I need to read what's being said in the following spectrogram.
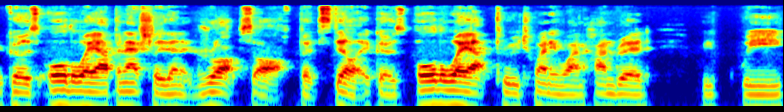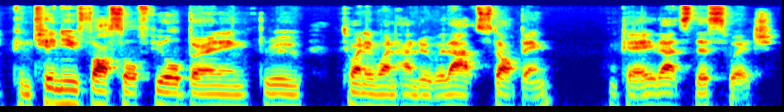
It goes all the way up, and actually then it drops off, but still it goes all the way up through 2100. We, we continue fossil fuel burning through 2100 without stopping. Okay, that's this switch.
